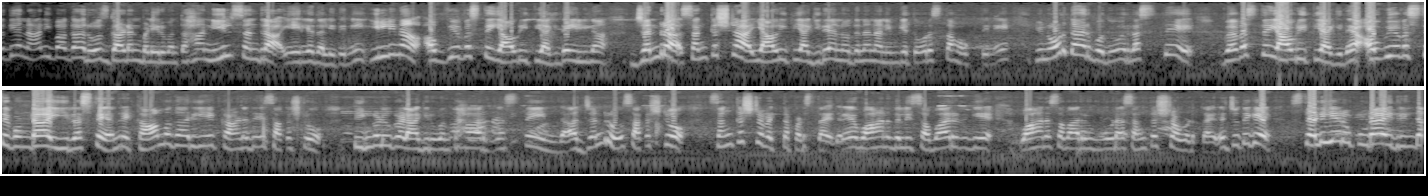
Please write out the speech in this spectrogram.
ಸದ್ಯ ನಾನಿವಾಗ ರೋಸ್ ಗಾರ್ಡನ್ ಬಳಿ ಇರುವಂತಹ ನೀಲ್ಸಂದ್ರ ಏರಿಯಾದಲ್ಲಿದ್ದೀನಿ. ಇಲ್ಲಿನ ಅವ್ಯವಸ್ಥೆ ಯಾವ ರೀತಿಯಾಗಿದೆ? ಇಲ್ಲಿನ ಜನರ ಸಂಕಷ್ಟ ಯಾವ ರೀತಿಯಾಗಿದೆ ಅನ್ನೋದನ್ನ ನಾನು ನಿಮ್ಗೆ ತೋರಿಸ್ತಾ ಹೋಗ್ತೀನಿ. ನೀವು ನೋಡ್ತಾ ಇರ್ಬೋದು ರಸ್ತೆ ವ್ಯವಸ್ಥೆ ಯಾವ ರೀತಿಯಾಗಿದೆ? ಅವ್ಯವಸ್ಥೆಗೊಂಡ ಈ ರಸ್ತೆ ಅಂದ್ರೆ ಕಾಮಗಾರಿಯೇ ಕಾಣದೆ ಸಾಕಷ್ಟು ತಿಂಗಳುಗಳಾಗಿರುವಂತಹ ರಸ್ತೆಯಿಂದ ಜನರು ಸಾಕಷ್ಟು ಸಂಕಷ್ಟ ವ್ಯಕ್ತಪಡಿಸ್ತಾ ಇದ್ದಾರೆ. ವಾಹನದಲ್ಲಿ ಸವಾರರಿಗೆ, ವಾಹನ ಸವಾರರು ಕೂಡ ಸಂಕಷ್ಟ ಓಡ್ತಾ ಇದೆ. ಜೊತೆಗೆ ಸ್ಥಳೀಯರು ಕೂಡ ಇದರಿಂದ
